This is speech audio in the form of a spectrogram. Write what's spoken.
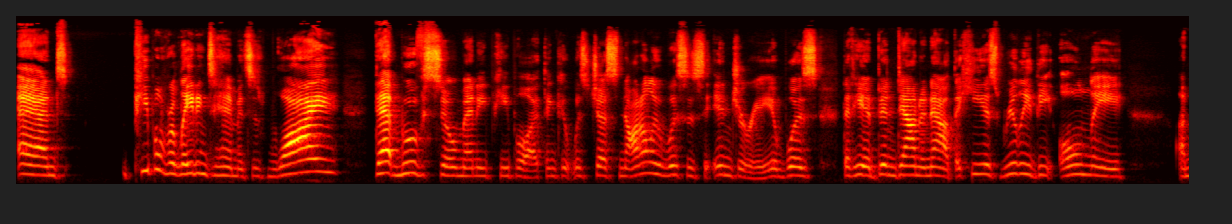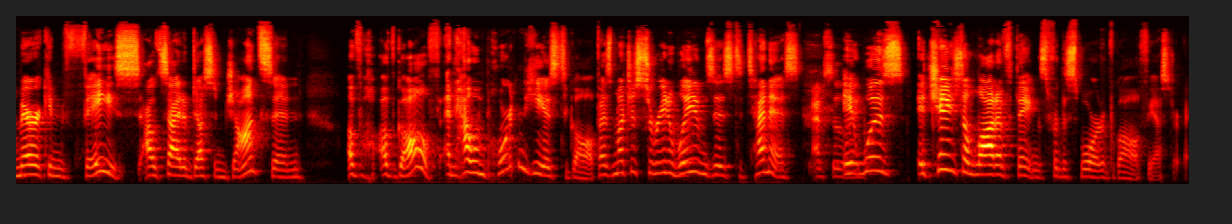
and people relating to him. It's just why that moved so many people. I think it was just not only was his injury, it was that he had been down and out, that he is really the only American face outside of Dustin Johnson of, of golf and how important he is to golf, as much as Serena Williams is to tennis. absolutely It was it changed a lot of things for the sport of golf yesterday.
